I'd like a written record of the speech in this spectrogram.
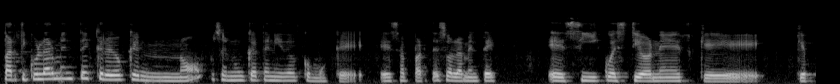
particularmente creo que no, o sea, nunca he tenido como que esa parte, solamente eh, sí cuestiones que, que,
